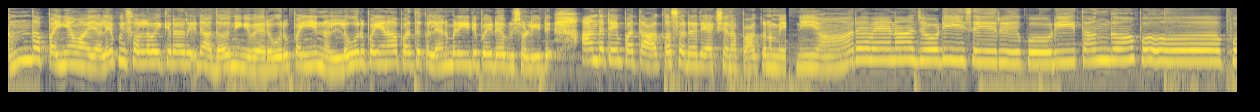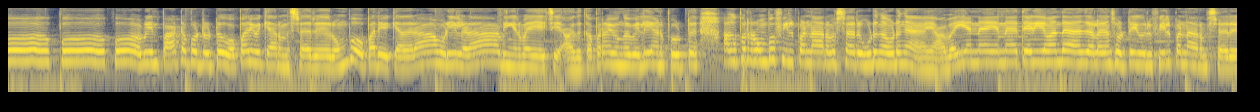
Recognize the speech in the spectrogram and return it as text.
அந்த பையன் வாயாலே போய் சொல்ல வைக்கிறாரு. அதாவது நீங்கள் வேற ஒரு பையன் நல்ல ஒரு பையனாக பார்த்து கல்யாணம் பண்ணிக்கிட்டு போயிடு அப்படி சொல்லிட்டு அந்த டைம் பார்த்து ஆகாஷோட ரியாக்ஷனை பார்க்கணுமே. நீ யார வேணா ஜோடி சேரு போடி தங்கம் போ போ போ போ அப்படின்னு பாட்டை போட்டுவிட்டு ஒப்பாரி வைக்க ஆரம்பிச்சிட்டாரு. ரொம்ப ஒப்பாரி வைக்காதடா முடியலடா அப்படிங்கிற மாதிரி ஆயிடுச்சு. அதுக்கப்புறம் இவங்க வெளியே அனுப்பி விட்டு அதுக்கப்புறம் ரொம்ப ஃபீல் பண்ண ஆரம்பிச்சிட்டாரு. விடுங்க விடுங்க அவை என்ன என்ன தெரிய வந்து ஆஞ்சலான்னு சொல்லிட்டு இவர் ஃபீல் பண்ண ஆரம்பிச்சிட்டாரு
